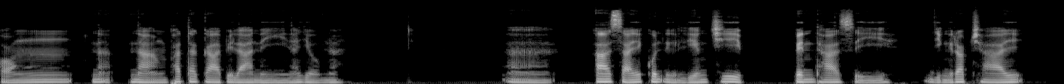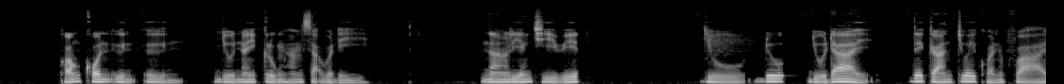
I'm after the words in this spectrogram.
ของนางพัฒกาปิลานีนะโยมนะอาอาศัยคนอื่นเลี้ยงชีพ เป็นทาสีหญิงรับใช้ ของคนอื่นๆ อยู่ในกรุงหังสาวดี นางเลี้ยงชีวิต อยู่ดุอยู่ได้ด้วยการช่วยขวนขวาย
